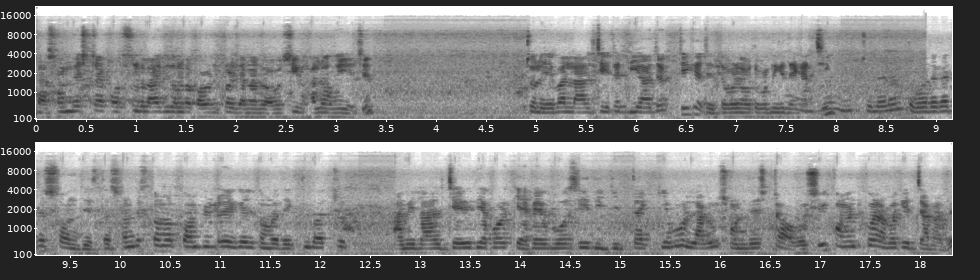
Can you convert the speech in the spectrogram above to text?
তা সন্দেশটা কত সুন্দর লাগবে তোমরা কমেন্ট করে জানাবে, অবশ্যই ভালো হয়েছে। চলো, এবার লাল চেরিটা দেওয়া যাক, ঠিক আছে? তারপরে তোমাদেরকে দেখাচ্ছি। চলে এলাম। তোমাদের কাছে সন্দেশ। তা সন্দেশ তো আমার কমপ্লিট হয়ে গেছে, তোমরা দেখতে পাচ্ছ। আমি লাল চেরি দেওয়ার পর ক্যাফে বসে তা কেমন লাগল সন্দেশটা অবশ্যই কমেন্ট করে আমাকে জানাবে।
